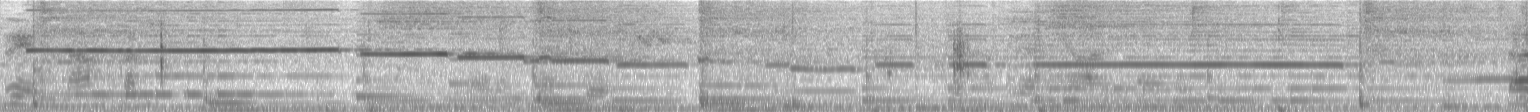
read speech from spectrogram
เล่นน้ำกันใช่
